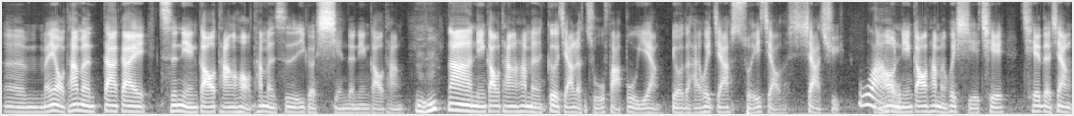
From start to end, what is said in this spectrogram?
嗯，没有，他们大概吃年糕汤哈，他们是一个咸的年糕汤。嗯哼，那年糕汤他们各家的煮法不一样，有的还会加水饺下去。然后年糕他们会斜切，切的像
